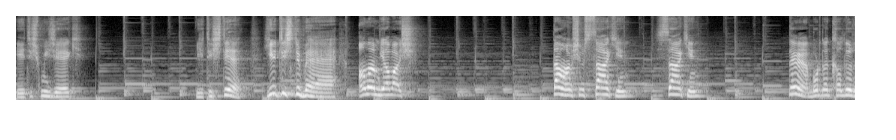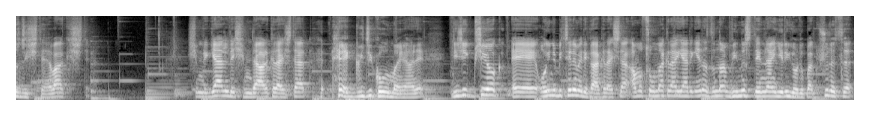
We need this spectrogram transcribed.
Yetişmeyecek. Yetişti. Yetişti be. Anam yavaş. Tamam şimdi sakin. Sakin. Değil mi? Burada kalıyoruz işte. Bak işte. Şimdi geldi şimdi arkadaşlar. Gıcık olma yani. Diyecek bir şey yok. E, oyunu bitiremedik arkadaşlar. Ama sonuna kadar geldik. En azından winners denilen yeri gördük. Bak şurası.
